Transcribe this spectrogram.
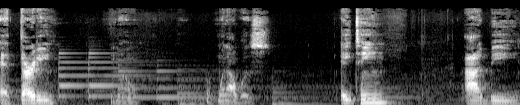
at 30, you know, when I was 18, I'd be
